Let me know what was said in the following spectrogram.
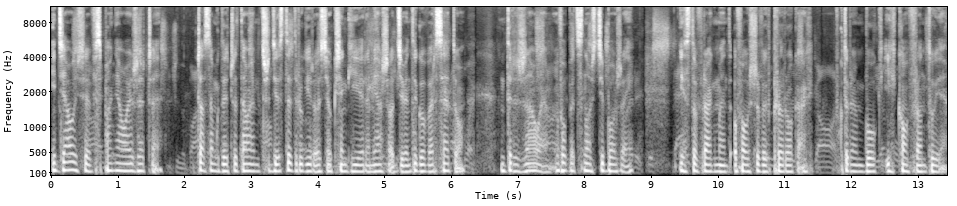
i działy się wspaniałe rzeczy. Czasem, gdy czytałem 32 rozdział Księgi Jeremiasza od 9 wersetu, drżałem w obecności Bożej. Jest to fragment o fałszywych prorokach, w którym Bóg ich konfrontuje.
